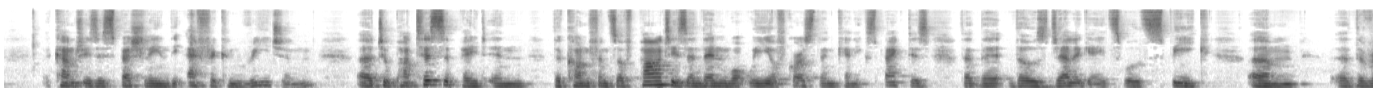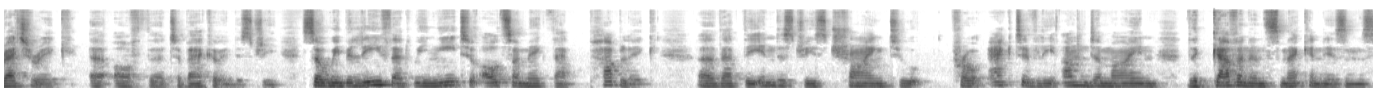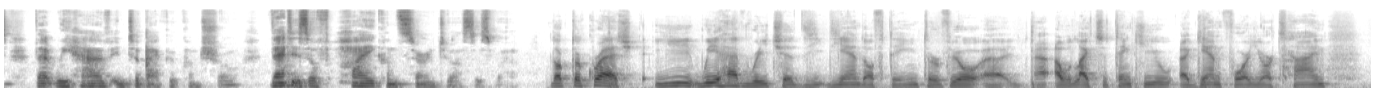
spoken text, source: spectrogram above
countries, especially in the African region, uh, to participate in the conference of parties. And then what we, of course, then can expect is that the, those delegates will speak um, uh, the rhetoric uh, of the tobacco industry. So we believe that we need to also make that public, uh, that the industry is trying to proactively undermine the governance mechanisms that we have in tobacco control. That is of high concern to us as well. Dr. Krech, we have reached the, the, end of the interview. Uh, I would like to thank you again for your time.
